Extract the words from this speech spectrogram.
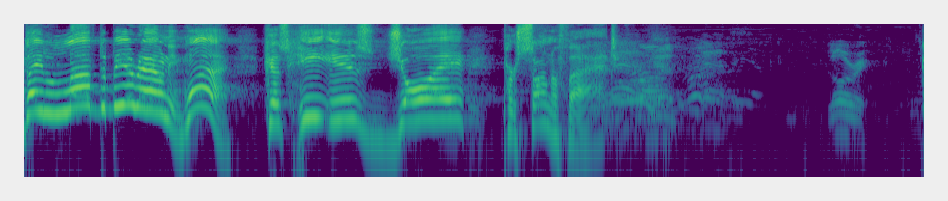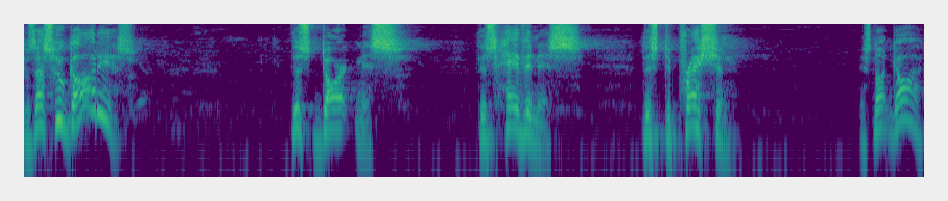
They loved to be around him. Why? Because he is joy personified. Glory. Because that's who God is. This darkness, this heaviness, this depression, it's not God.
